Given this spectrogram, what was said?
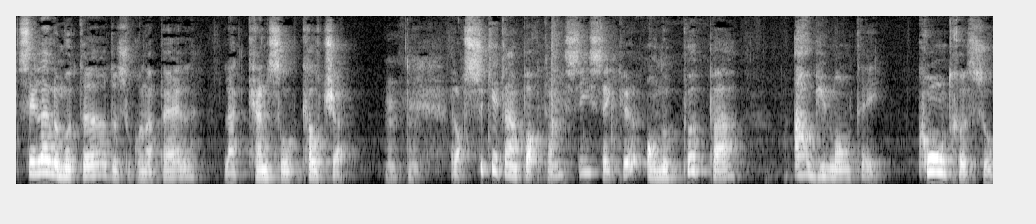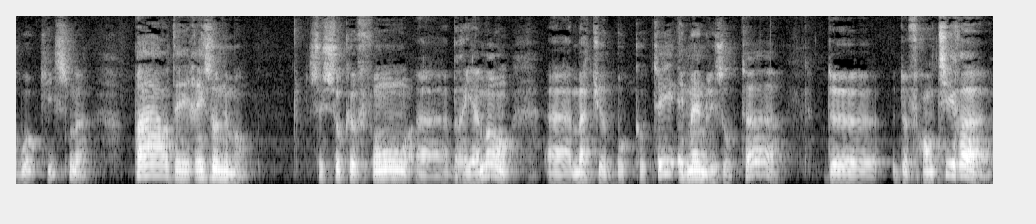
C'est là le moteur de ce qu'on appelle la cancel culture. Mhm. Alors, ce qui est important ici, c'est qu'on ne peut pas argumenter contre ce wokisme par des raisonnements. C'est ce que font euh, brillamment euh, Mathieu Bocoté et même les auteurs de, de Franc-Tireur.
